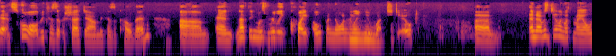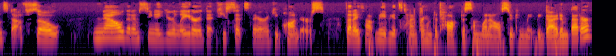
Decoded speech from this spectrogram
at school because it was shut down because of COVID, um, and nothing was really quite open. No one really mm-hmm. knew what to do, um, and I was dealing with my own stuff. So now that I'm seeing a year later that he sits there and he ponders, that I thought maybe it's time for him to talk to someone else who can maybe guide him better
